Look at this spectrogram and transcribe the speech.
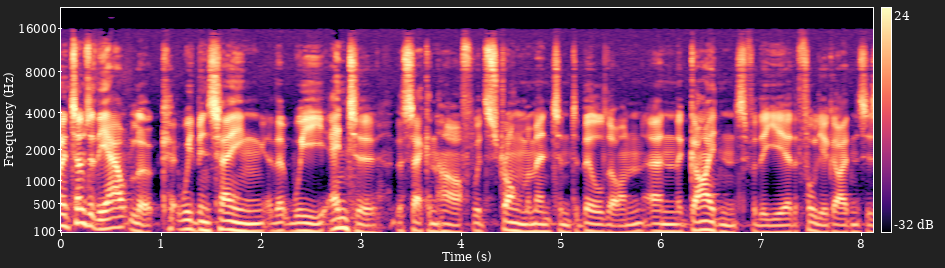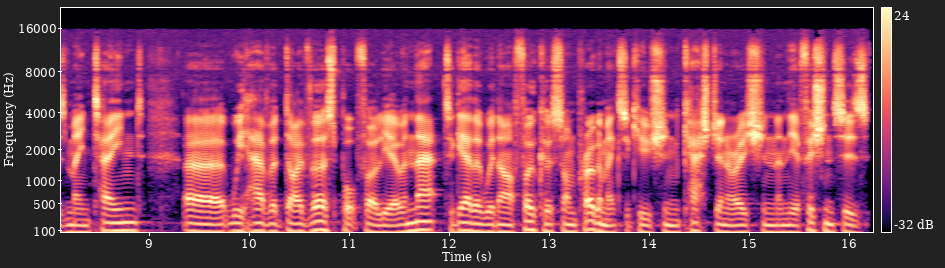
Well, in terms of the outlook, we've been saying that we enter the second half with strong momentum to build on, and the guidance for the year, the full year guidance, is maintained. Uh, we have a diverse portfolio, and that, together with our focus on program execution, cash generation, and the efficiencies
